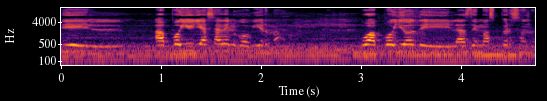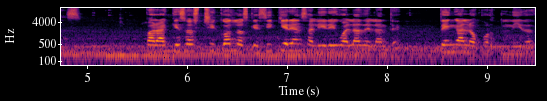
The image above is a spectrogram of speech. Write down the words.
el apoyo ya sea del gobierno o apoyo de las demás personas, para que esos chicos, los que sí quieren salir igual adelante, tengan la oportunidad.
